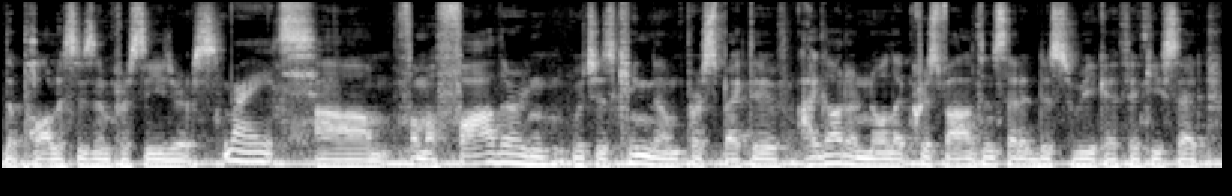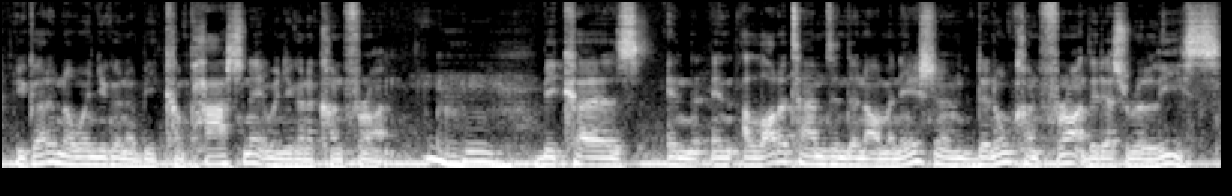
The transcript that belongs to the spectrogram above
the policies and procedures. Right. Um, from a father, which is kingdom perspective, I got to know, like Kris Vallotton said it this week, I think he said, you got to know when you're going to be compassionate, when you're going to confront. Mm-hmm. Because in, in a lot of times in denomination, they don't confront, they just release.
